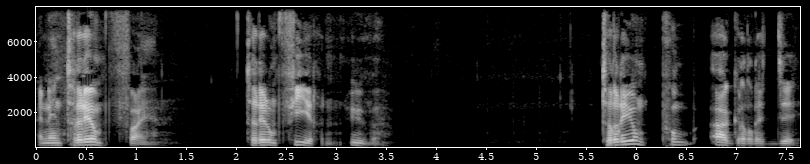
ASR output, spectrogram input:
Einen Triumph feiern, triumphieren über. Triumphum agrede.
